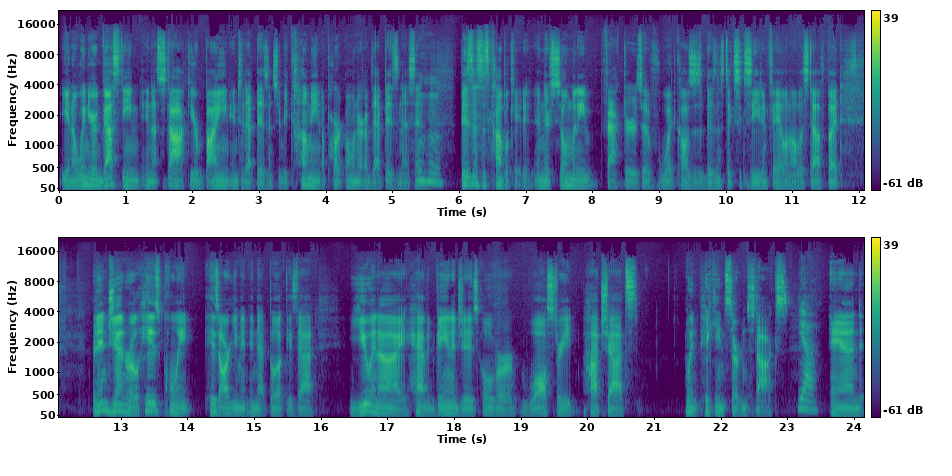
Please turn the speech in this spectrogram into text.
you know when you're investing in a stock, you're buying into that business. You're becoming a part owner of that business, and Mm-hmm. business is complicated, and there's so many factors of what causes a business to succeed and fail and all this stuff. But but in general, his point, his argument in that book is that you and I have advantages over Wall Street hotshots when picking certain stocks Yeah. and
